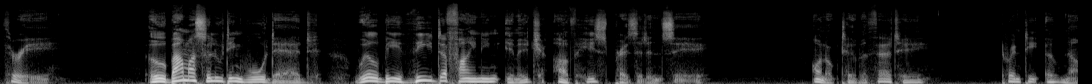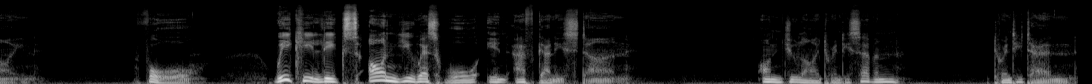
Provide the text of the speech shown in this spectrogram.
3. Obama saluting war dead will be the defining image of his presidency. On October 30, 2009. 4. WikiLeaks on U.S. war in Afghanistan. On July 27, 2010.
